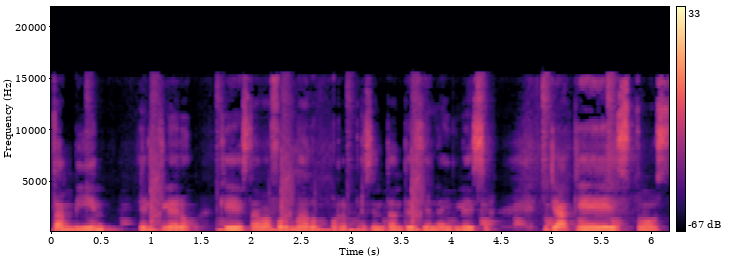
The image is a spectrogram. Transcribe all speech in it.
También el clero, que estaba formado por representantes de la iglesia, ya que estos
